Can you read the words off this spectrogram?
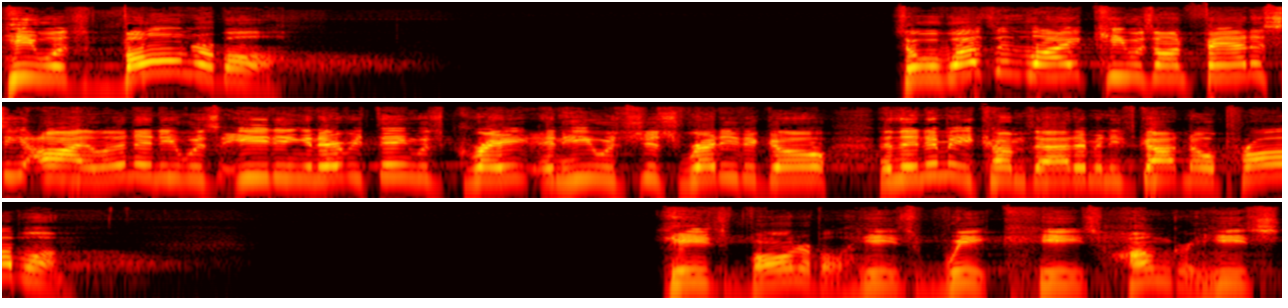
He was vulnerable. So it wasn't like he was on Fantasy Island and he was eating and everything was great and he was just ready to go and the enemy comes at him and he's got no problem. He's vulnerable. He's weak. He's hungry. He's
